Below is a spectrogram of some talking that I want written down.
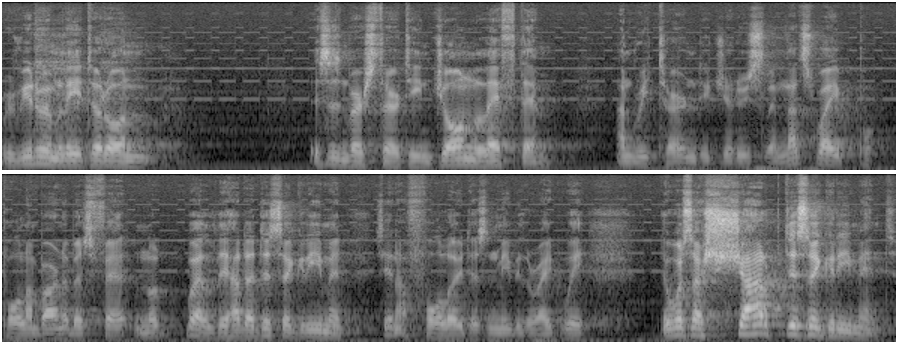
we read of him later on. This is in verse 13. John left them and returned to Jerusalem. That's why Paul and Barnabas felt, not, well, they had a disagreement. Saying a fallout isn't maybe the right way. There was a sharp disagreement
